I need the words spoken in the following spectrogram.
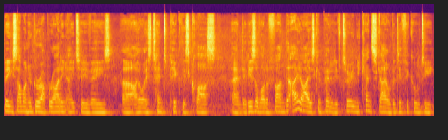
Being someone who grew up riding ATVs, uh, I always tend to pick this class and it is a lot of fun. The AI is competitive too and you can scale the difficulty,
